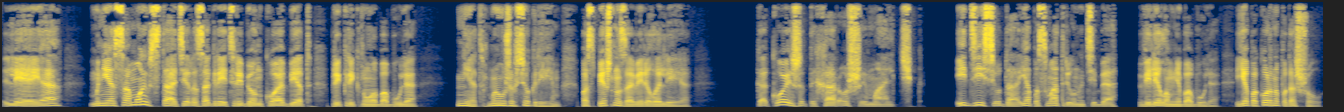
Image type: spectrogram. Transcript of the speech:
«Лея, мне самой встать и разогреть ребенку обед!» — прикрикнула бабуля. «Нет, мы уже все греем», — поспешно заверила Лея. «Какой же ты хороший мальчик! Иди сюда, я посмотрю на тебя», — велела мне бабуля. Я покорно подошел.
